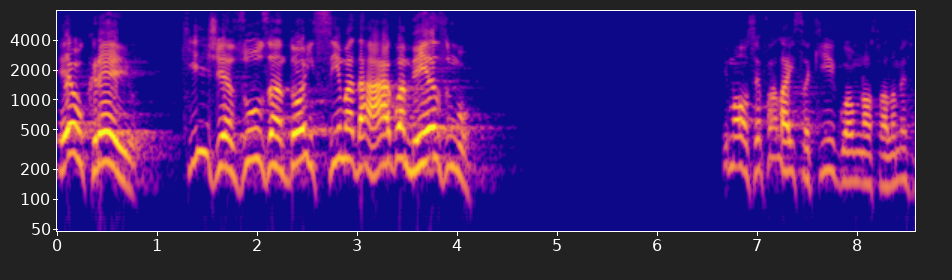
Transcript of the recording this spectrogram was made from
Eu creio que Jesus andou em cima da água mesmo. Irmão, você falar isso aqui, igual nós falamos,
